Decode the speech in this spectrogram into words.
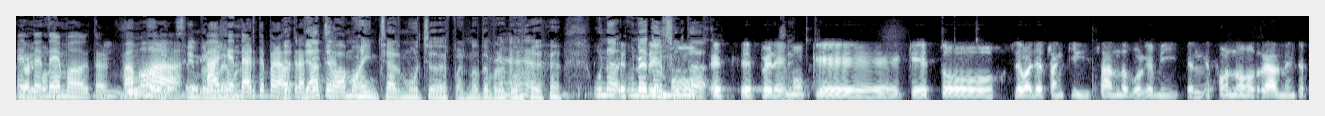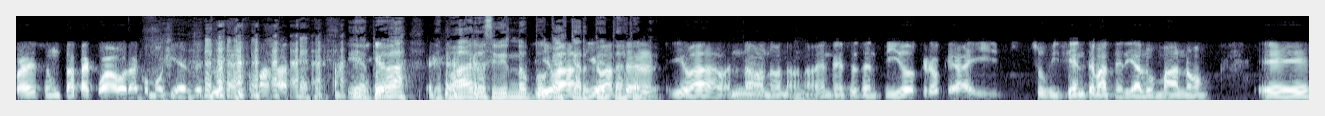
Entendemos, doctor. Vamos a, agendarte para otra fecha. Ya te vamos a hinchar mucho después, no te preocupes. una, esperemos, consulta. esperemos que, que esto se vaya tranquilizando porque mi teléfono realmente parece un tatacuá ahora como hierve y después va, después va, a recibir no pocas carpetas. no, no, no, no. En ese sentido creo que hay suficiente material humano. Eh,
